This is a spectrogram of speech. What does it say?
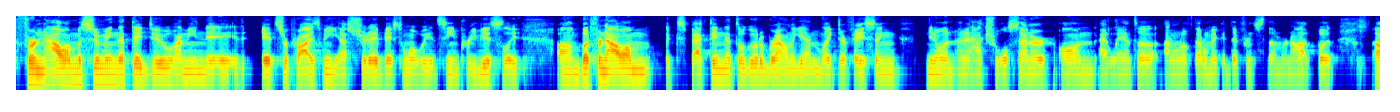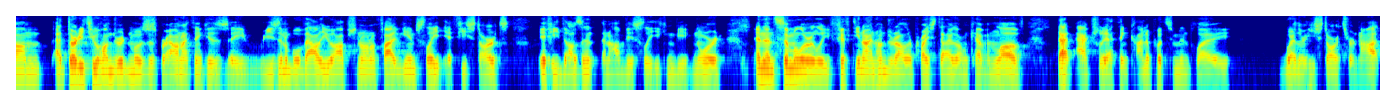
For now, I'm assuming that they do. I mean, it, it, surprised me yesterday based on what we had seen previously. Um, but for now, I'm expecting that they'll go to Brown again. Like they're facing, you know, an, an, actual center on Atlanta. I don't know if that'll make a difference to them or not. But um, at 3,200, Moses Brown, I think, is a reasonable value option on a five game slate if he starts. If he doesn't, then obviously he can be ignored. And then similarly, $5,900 price tag on Kevin Love. That actually, I think, kind of puts him in play whether he starts or not,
